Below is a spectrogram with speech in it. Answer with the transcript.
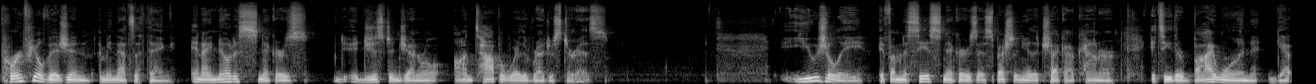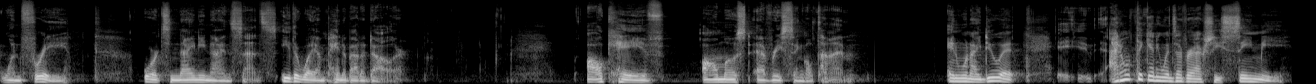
Peripheral vision, I mean, that's a thing. And I notice Snickers, just in general, on top of where the register is usually, if I'm going to see a Snickers, especially near the checkout counter, it's either buy one, get one free, or it's 99 cents. Either way, I'm paying about a dollar. I'll cave almost every single time. And when I do it, I don't think anyone's ever actually seen me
